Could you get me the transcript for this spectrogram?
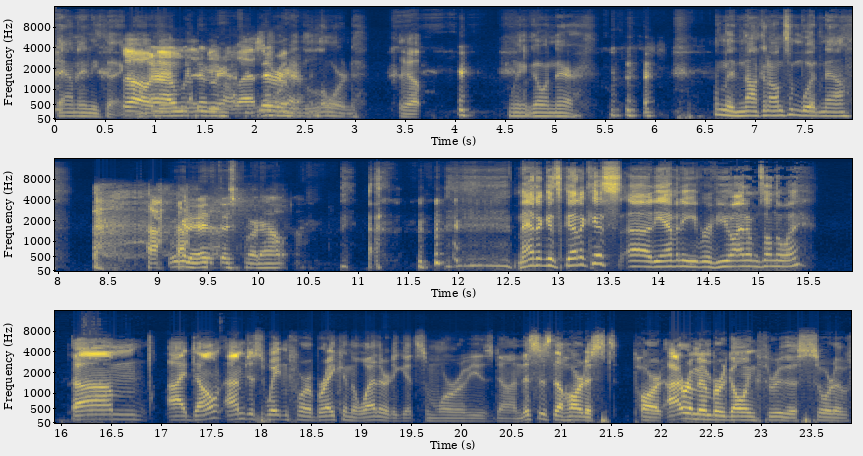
down anything. Oh, Uh, dude, would that'd never the Never one. Lord. Yep. We ain't going there. I'm been knocking on some wood now. We're going to edit this part out. Maticus Gunnicus, uh, do you have any review items on the way? Um, I don't. I'm just waiting for a break in the weather to get some more reviews done. This is the hardest part. I remember going through this sort of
